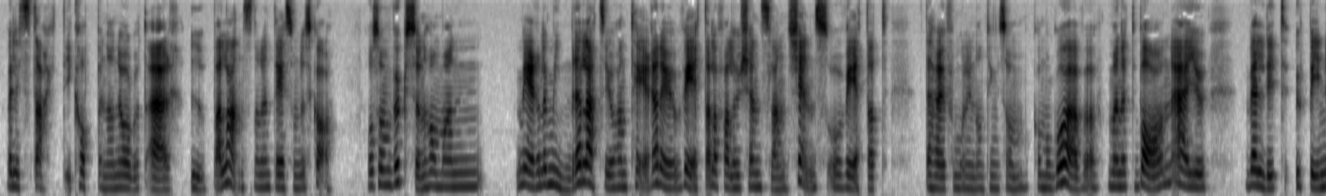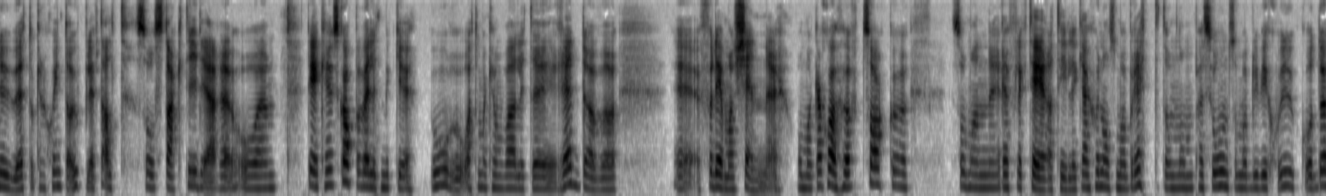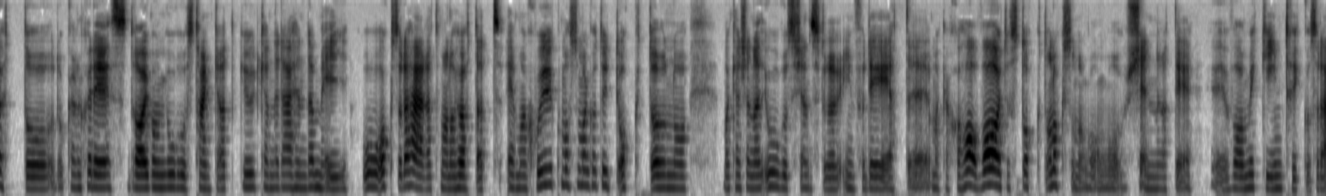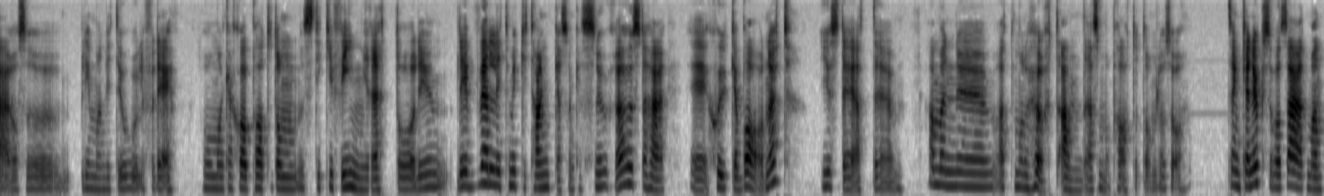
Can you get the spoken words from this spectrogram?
väldigt starkt i kroppen när något är ur balans, när det inte är som det ska. Och som vuxen har man mer eller mindre lärt sig att hantera det och vet i alla fall hur känslan känns och vet att det här är förmodligen någonting som kommer gå över. Men ett barn är ju väldigt uppe i nuet och kanske inte har upplevt allt så starkt tidigare och eh, det kan ju skapa väldigt mycket oro, att man kan vara lite rädd över eh, för det man känner. Och man kanske har hört saker som man reflekterar till. Det kanske någon som har berättat om någon person som har blivit sjuk och dött och då kanske det drar igång orostankar att gud kan det där hända mig? Och också det här att man har hört att är man sjuk måste man gå till doktorn och man kan känna oroskänslor inför det att eh, man kanske har varit hos doktorn också någon gång och känner att det eh, var mycket intryck och sådär och så blir man lite orolig för det. Och man kanske har pratat om stick i fingret och det är, det är väldigt mycket tankar som kan snurra hos det här eh, sjuka barnet. Just det att, eh, ja, men, eh, att man har hört andra som har pratat om det och så. Sen kan det också vara så här att man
